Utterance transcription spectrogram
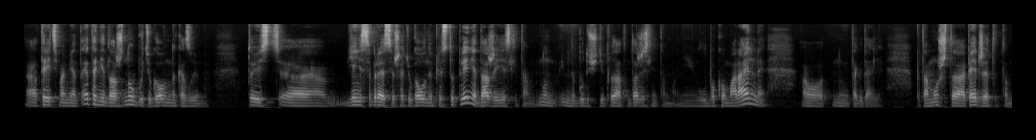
а, третий момент, это не должно быть уголовно наказуемо. То есть э, я не собираюсь совершать уголовные преступления, даже если там, ну, именно будучи депутатом, даже если там они глубоко моральны, вот, ну и так далее потому что, опять же, это там,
